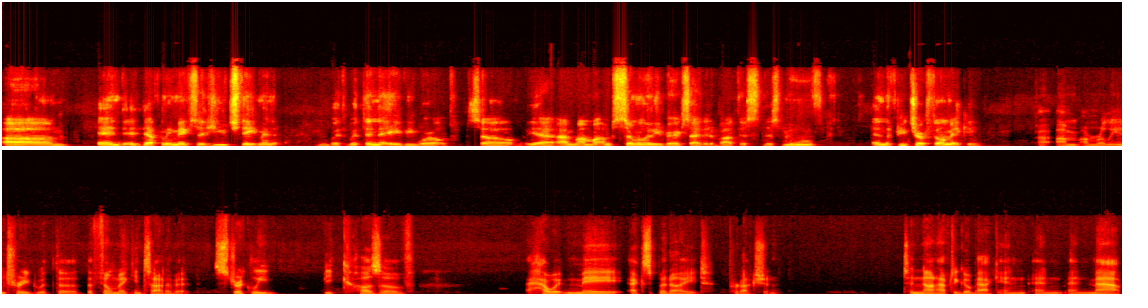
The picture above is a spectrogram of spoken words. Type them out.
um, and it definitely makes a huge statement with within the AV world. So yeah, I'm, I'm I'm similarly very excited about this this move and the future of filmmaking. I'm I'm really intrigued with the the filmmaking side of it, strictly because of how it may expedite production to not have to go back and and and map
